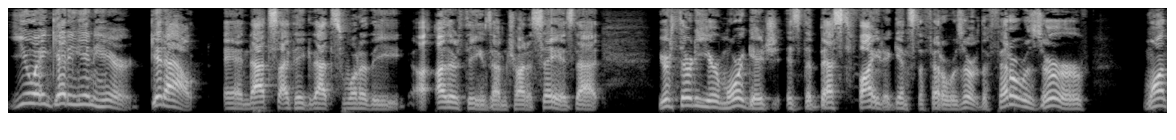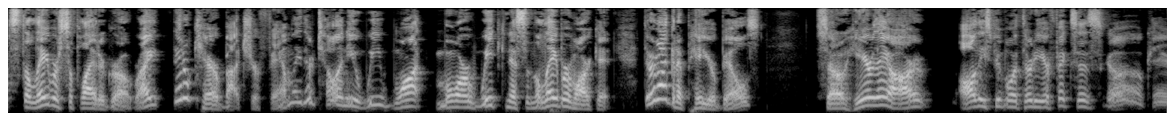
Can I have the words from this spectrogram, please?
You ain't getting in here. Get out. And that's, I think that's one of the uh, other things I'm trying to say is that your 30 year mortgage is the best fight against the Federal Reserve. The Federal Reserve wants the labor supply to grow, right? They don't care about your family. They're telling you we want more weakness in the labor market. They're not going to pay your bills. So here they are. All these people with 30 year fixes go, oh, okay,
